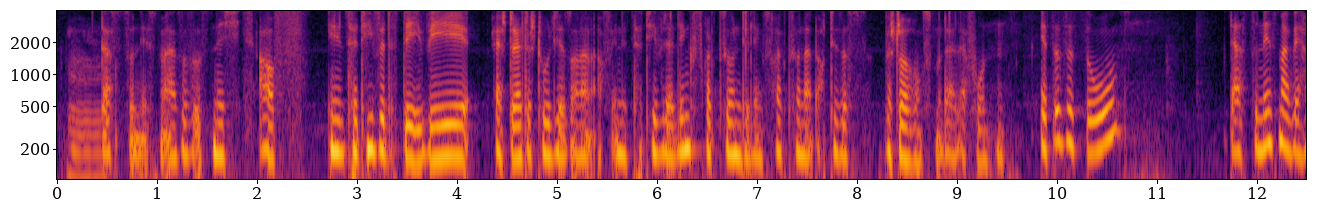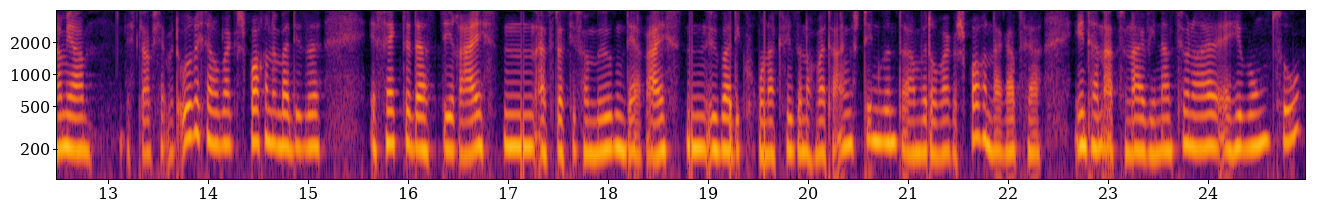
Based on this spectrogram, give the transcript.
Mhm. Das zunächst mal. Also es ist nicht auf Initiative des DEW erstellte Studie, sondern auf Initiative der Linksfraktion. Die Linksfraktion hat auch dieses Besteuerungsmodell erfunden. Jetzt ist es so, dass zunächst mal, wir haben ja, ich glaube, ich habe mit Ulrich darüber gesprochen, über diese Effekte, dass die Reichsten, also dass die Vermögen der Reichsten über die Corona-Krise noch weiter angestiegen sind. Da haben wir darüber gesprochen. Da gab es ja international wie national Erhebungen zu.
